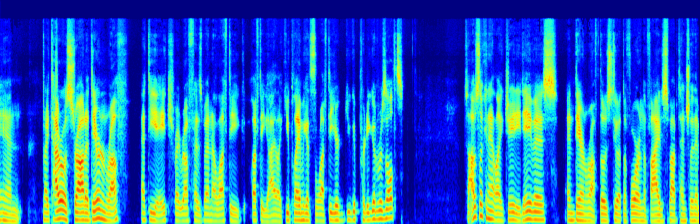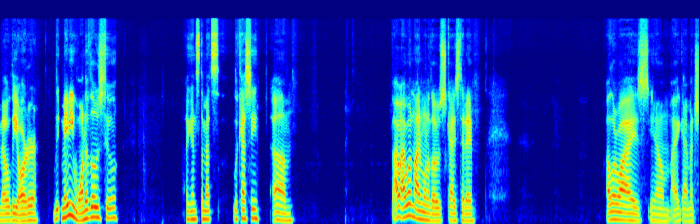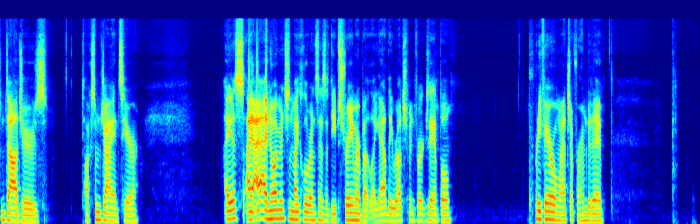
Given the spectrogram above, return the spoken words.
and like Thairo Estrada, Darin Ruf at DH, right? Ruf has been a lefty lefty guy. Like you play him against the lefty, you you get pretty good results. So I was looking at like JD Davis and Darin Ruf, those two at the four and the five spot, potentially in the middle of the order. Maybe one of those two against the Mets, Lucchesi. Um, I, I wouldn't mind one of those guys today. Otherwise, you know, I, I mentioned Dodgers. Talk some Giants here. I guess I I know I mentioned Michael Lorenzen as a deep streamer, but like Adley Rutschman, for example, pretty favorable matchup for him today.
